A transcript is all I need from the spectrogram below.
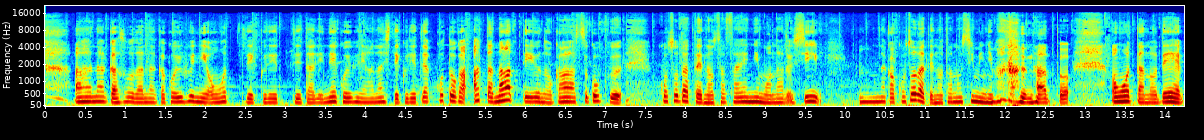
ああなんかそうだなんかこういうふうに思ってくれてたりねこういうふうに話してくれたことがあったなっていうのがすごく子育ての支えにもなるし、うん、なんか子育ての楽しみにもなるなと思ったので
